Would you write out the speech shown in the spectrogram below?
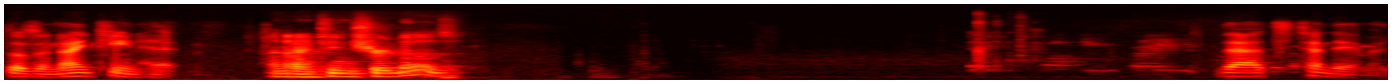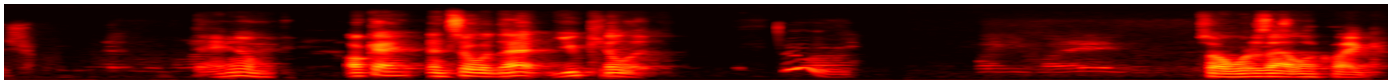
Does a 19 hit? A 19 sure does. That's 10 damage. Damn. Okay. And so with that, you kill it. Ooh. So what does that look like?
